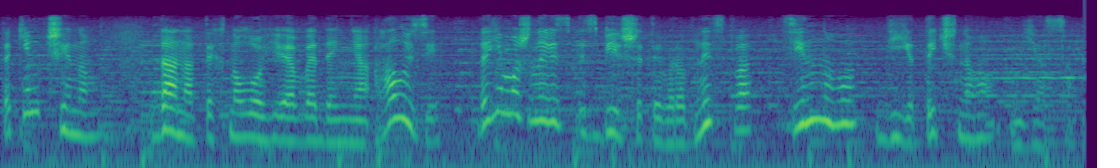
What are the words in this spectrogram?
Таким чином, дана технологія ведення галузі дає можливість збільшити виробництво цінного дієтичного м'яса.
